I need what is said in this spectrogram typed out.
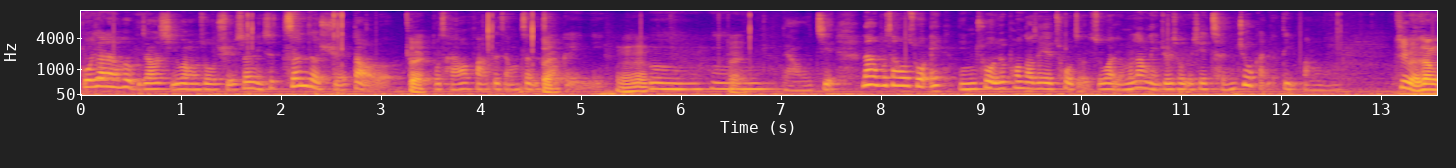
郭教练会比较希望说，学生你是真的学到了，对，我才要发这张证照给你。嗯嗯嗯，对，了解。那不知道说，哎，您除了就碰到这些挫折之外，有没有让你觉得说有些成就感的地方呢？基本上，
